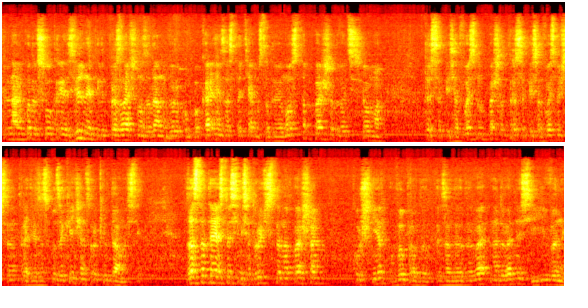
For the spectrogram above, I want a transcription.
Кримінального кодексу України звільнити від призначеного за даним вироком покарання за статтями 191, 27, 358, 1, 358 частина 3 в зв'язку з закінченням сроків давності. За статтею 172 частина 1 Кушнір виправдати за недоведеність її вини.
